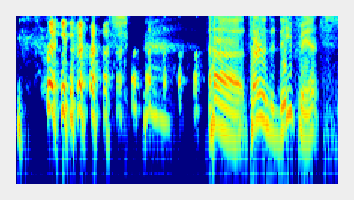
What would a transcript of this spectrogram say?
uh, turning to defense.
